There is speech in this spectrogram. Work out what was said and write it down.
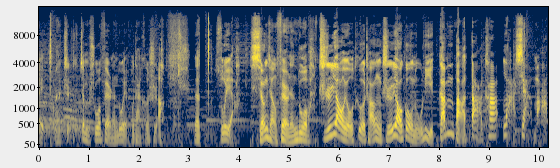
哎，这这么说费尔南多也不太合适啊。那所以啊，想想费尔南多吧，只要有特长，只要够努力，敢把大咖拉下马。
